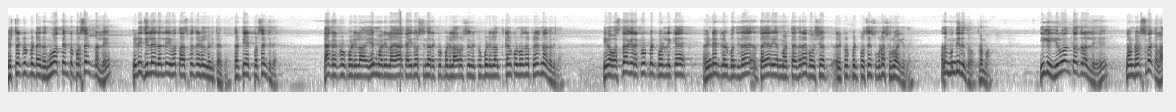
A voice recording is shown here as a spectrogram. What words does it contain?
ಎಷ್ಟು ರೆಕ್ರೂಟ್ಮೆಂಟ್ ಆಗಿದೆ? ಮೂವತ್ತೆಂಟು ಪರ್ಸೆಂಟ್ನಲ್ಲಿ ಇಡೀ ಜಿಲ್ಲೆಯಲ್ಲಿ ಇವತ್ತು ಆಸ್ಪತ್ರೆಗಳು ನಡೀತಾ ಇದೆ. ತರ್ಟಿ ಏಯ್ಟ್ ಪರ್ಸೆಂಟ್ ಇದೆ. ಯಾಕೆ ರೆಕ್ರೂಟ್ ಮಾಡಿಲ್ಲ? ಏನು ಮಾಡಿಲ್ಲ? ಯಾಕೆ ಐದು ವರ್ಷದಿಂದ ರೆಕ್ರೂಟ್ ಮಾಡಿಲ್ಲ? ಆರು ವರ್ಷದಿಂದ ರೆಕ್ರೂಟ್ ಮಾಡಿಲ್ಲ ಅಂತ ಕೇಳ್ಕೊಂಡು ಹೋದರೆ ಪ್ರಯೋಜನ ಆಗೋದಿಲ್ಲ. ಈಗ ಹೊಸದಾಗಿ ರೆಕ್ರೂಟ್ಮೆಂಟ್ ಮಾಡಲಿಕ್ಕೆ ಇಂಡೆಂಟ್ಗಳು ಬಂದಿದೆ. ತಯಾರಿಯನ್ನು ಮಾಡ್ತಾ ಇದ್ದಾರೆ? ಬಹುಶಃ ರೆಕ್ರೂಟ್ಮೆಂಟ್ ಪ್ರೊಸೆಸ್ ಕೂಡ ಶುರುವಾಗಿದೆ. ಅದು ಮುಂದಿನದು ಕ್ರಮ. ಈಗ ಇರುವಂಥದ್ರಲ್ಲಿ ನಾವು ನಡೆಸ್ಬೇಕಲ್ಲ?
